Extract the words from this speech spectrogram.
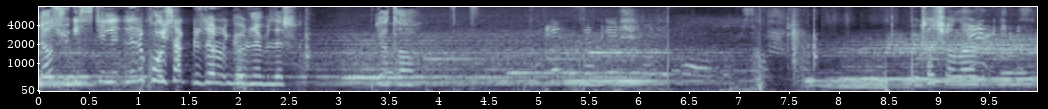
Ya şu iskeletleri koysak güzel görünebilir. Yatağa. Burada kendi eşyalarımı aldım sandım. Yoksa çalar. İkimizin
